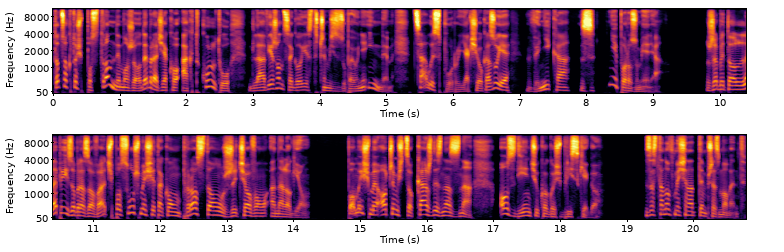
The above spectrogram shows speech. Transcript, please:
To, co ktoś postronny może odebrać jako akt kultu, dla wierzącego jest czymś zupełnie innym. Cały spór, jak się okazuje, wynika z nieporozumienia. Żeby to lepiej zobrazować, posłuszmy się taką prostą, życiową analogią. Pomyślmy o czymś, co każdy z nas zna, o zdjęciu kogoś bliskiego. Zastanówmy się nad tym przez moment.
